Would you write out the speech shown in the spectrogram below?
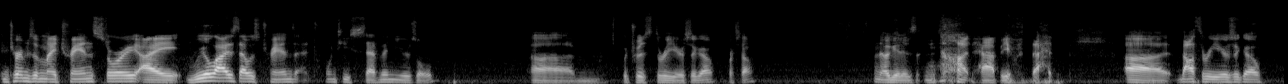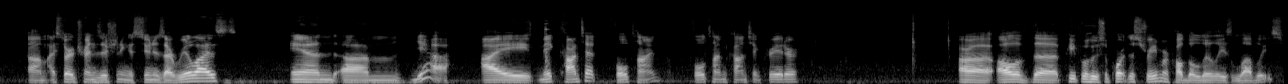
in terms of my trans story, I realized I was trans at 27 years old, um, which was three years ago or so. Nugget is not happy with that. Uh, about three years ago, um, I started transitioning as soon as I realized. And um, yeah, I make content full time, full time content creator. Uh, all of the people who support the stream are called the Lilly's Lovelies.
